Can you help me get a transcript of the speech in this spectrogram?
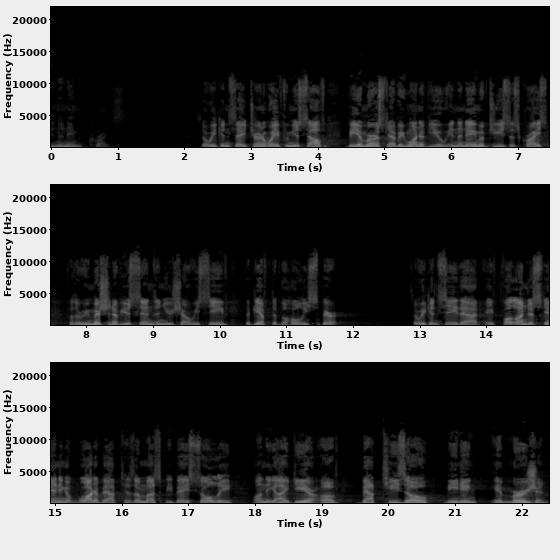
in the name of Christ. So we can say, Turn away from yourself, be immersed, every one of you, in the name of Jesus Christ for the remission of your sins, and you shall receive the gift of the Holy Spirit. So we can see that a full understanding of water baptism must be based solely on the idea of baptizo, meaning immersion.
